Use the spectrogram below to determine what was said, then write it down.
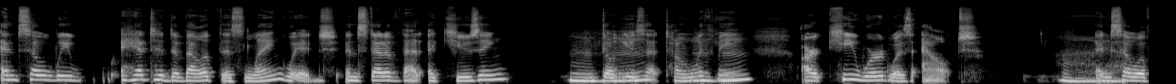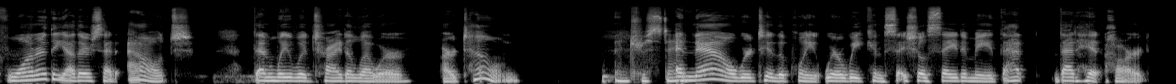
And so we had to develop this language instead of that accusing, don't use mm-hmm. that tone with me. Mm-hmm. Our key word was ouch. Oh, And so if one or the other said ouch, then we would try to lower our tone. interesting. And now we're to the point where we can say, she'll say to me, that that hit hard.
